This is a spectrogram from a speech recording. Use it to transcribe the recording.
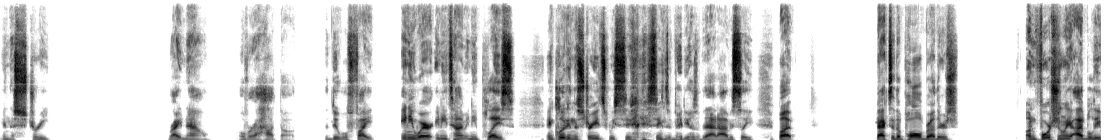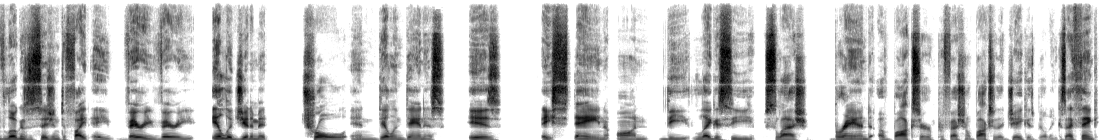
in the street right now over a hot dog. The dude will fight anywhere, anytime, any place including the streets. We've see, seen some videos of that, obviously. But back to the Paul brothers. Unfortunately, I believe Logan's decision to fight a very, very illegitimate troll in Dillon Danis is a stain on the legacy slash brand of boxer, professional boxer that Jake is building. Because I think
